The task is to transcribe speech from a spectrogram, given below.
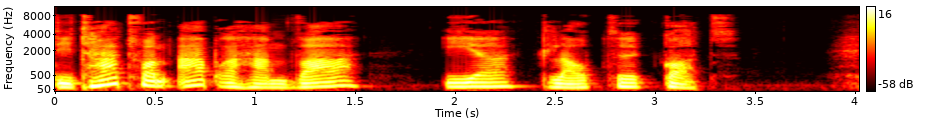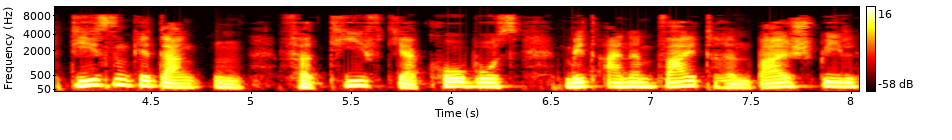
Die Tat von Abraham war, er glaubte Gott. Diesen Gedanken vertieft Jakobus mit einem weiteren Beispiel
